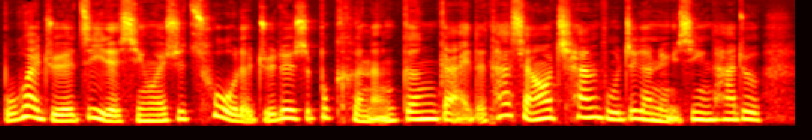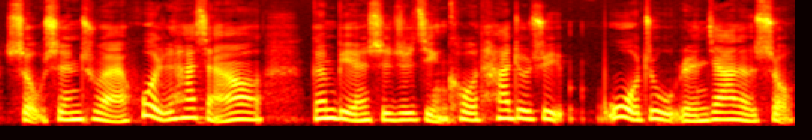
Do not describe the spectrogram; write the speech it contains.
不会觉得自己的行为是错的，绝对是不可能更改的。他想要搀扶这个女性，他就手伸出来；或者他想要跟别人十指紧扣，他就去握住人家的手。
